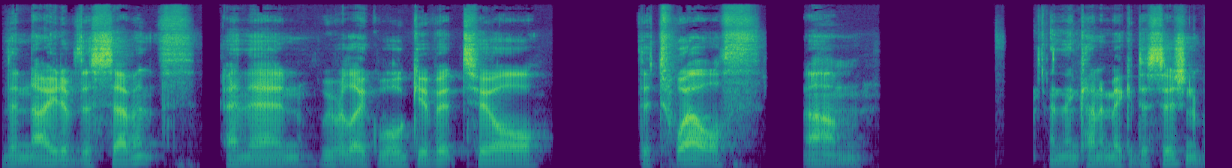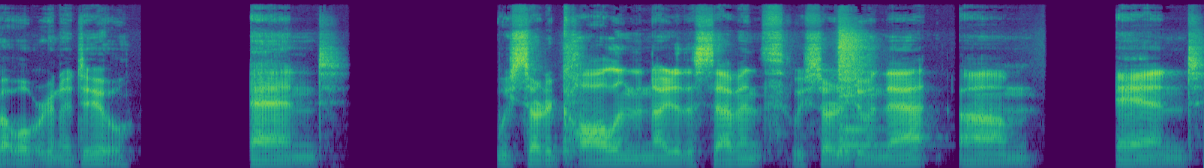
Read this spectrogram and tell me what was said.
the night of the seventh, and then we were like, we'll give it till the twelfth, um, and then kind of make a decision about what we're gonna do. And we started calling the night of the seventh. We started doing that, um, and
